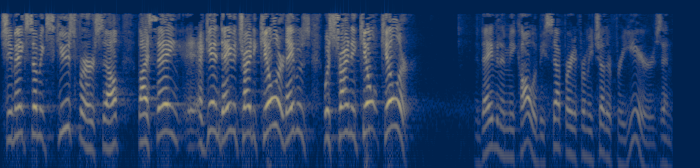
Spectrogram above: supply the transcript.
she makes some excuse for herself by saying, again, David tried to kill her. David was, was trying to kill, kill her. And David and Michal would be separated from each other for years. And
